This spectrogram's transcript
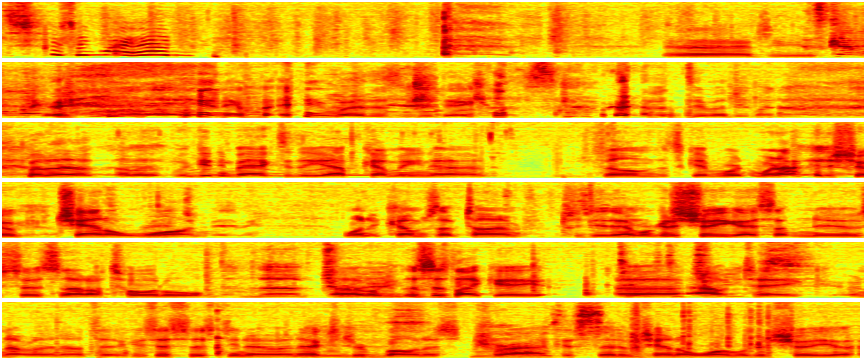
Squishing my head. Oh, jeez. kind of like. anyway, anyway, this is ridiculous. We're having too much fun. But uh, uh, we're getting back to the upcoming uh, film that's good. We're, we're not going to show Channel 1 when it comes up time to do that. We're going to show you guys something new, so it's not a total. Uh, this is like a uh, outtake, or not really an outtake. It's just, just you know an extra bonus track. Instead of Channel 1, we're going to show you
